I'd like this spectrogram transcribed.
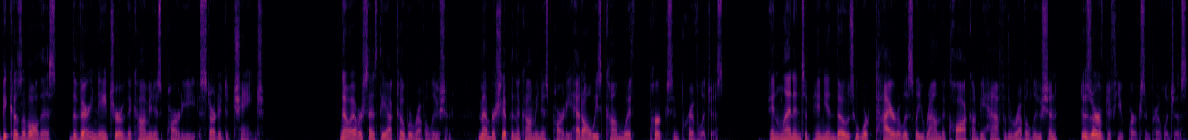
Because of all this, the very nature of the Communist Party started to change. Now, ever since the October Revolution, membership in the Communist Party had always come with perks and privileges. In Lenin's opinion, those who worked tirelessly round the clock on behalf of the revolution deserved a few perks and privileges.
